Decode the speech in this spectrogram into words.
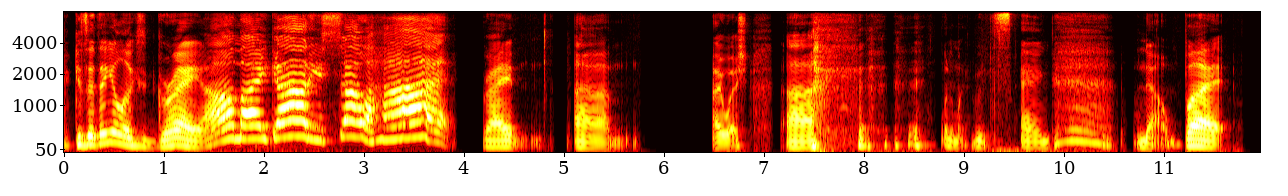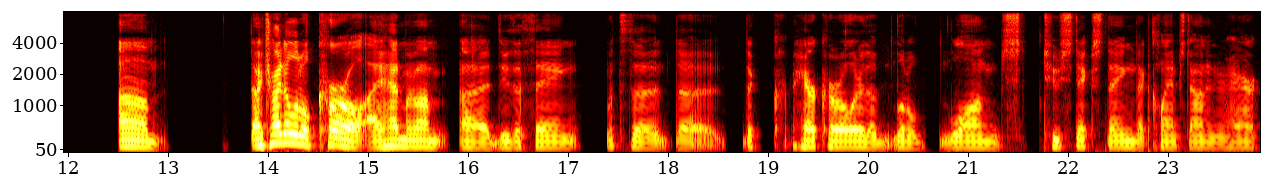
because I think it looks great. Oh my god, he's so hot, right? Um, I wish. Uh, what am I even saying? No, but um, I tried a little curl. I had my mom uh do the thing. What's the the the hair curler? The little long two sticks thing that clamps down in your hair.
